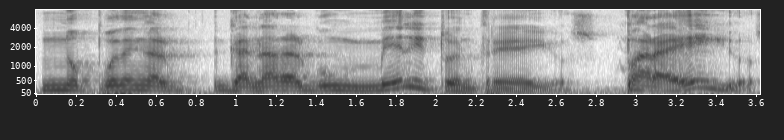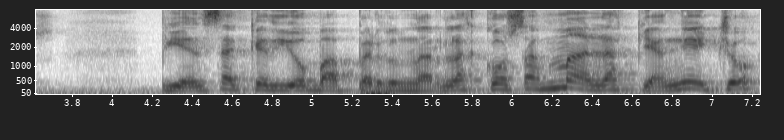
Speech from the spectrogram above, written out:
no pueden ganar algún mérito entre ellos, para ellos. Piensa que Dios va a perdonar las cosas malas que han hecho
